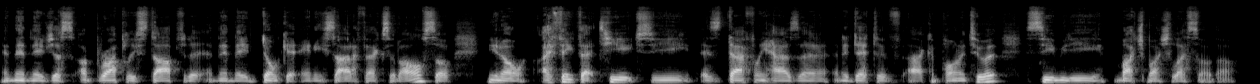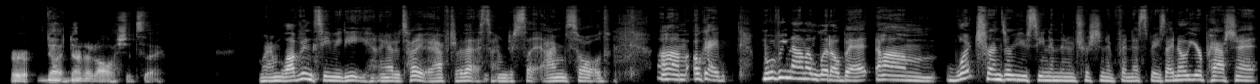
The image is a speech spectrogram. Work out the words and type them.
and then they've just abruptly stopped it, and then they don't get any side effects at all. So you know, I think that THC is definitely has a, an addictive uh, component to it. CBD much much less so though, or none, none at all, I should say. I'm loving CBD. I got to tell you, after this, I'm just like, I'm sold. Um, okay, moving on a little bit. Um, what trends are you seeing in the nutrition and fitness space? I know you're passionate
